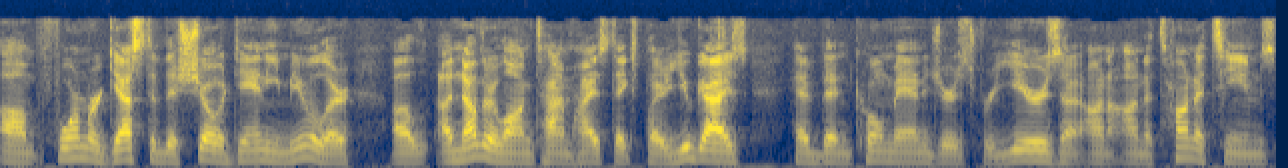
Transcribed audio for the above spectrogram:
Um, former guest of this show, Danny Mueller, uh, another longtime high stakes player. You guys have been co-managers for years on, on a ton of teams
